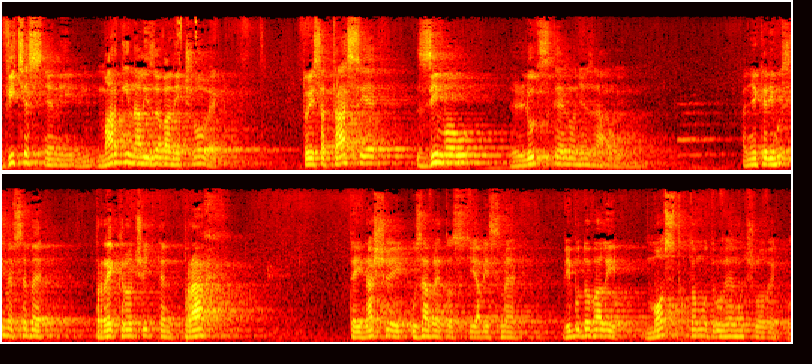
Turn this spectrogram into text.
vytesnený, marginalizovaný človek, ktorý sa trasie zimou ľudského nezáujmu. A niekedy musíme v sebe prekročiť ten prach tej našej uzavretosti, aby sme vybudovali most k tomu druhému človeku.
